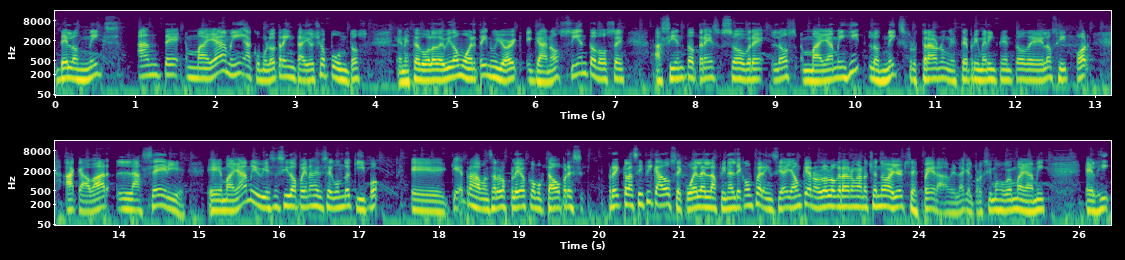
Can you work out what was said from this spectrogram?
de los Knicks ante Miami, acumuló 38 puntos en este duelo de vida o muerte y New York ganó 112 a 103 sobre los Miami Heat. Los Knicks frustraron este primer intento de los Heat por acabar la serie. Eh, Miami hubiese sido apenas el segundo equipo eh, que tras avanzar a los playoffs como octavo pre- preclasificado se cuela en la final de conferencia y aunque no lo lograron anoche en Nueva York, se espera, ¿verdad? Que el próximo juego en Miami el Heat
